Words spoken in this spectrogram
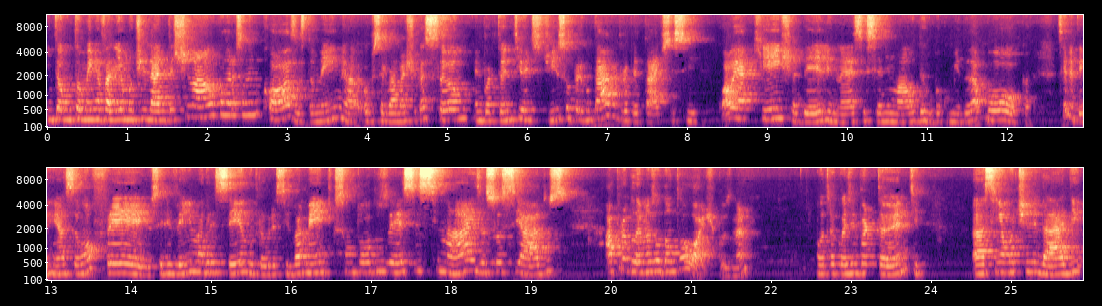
Então, também avalia a motilidade intestinal e coloração de mucosas, também né, observar a mastigação. É importante, antes disso, eu perguntar para o proprietário se, se, qual é a queixa dele, né? Se esse animal derruba comida da boca, se ele tem reação ao freio, se ele vem emagrecendo progressivamente, que são todos esses sinais associados a problemas odontológicos, né? Outra coisa importante assim, a motilidade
